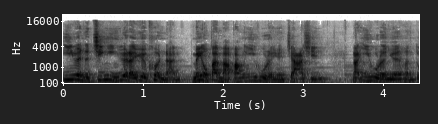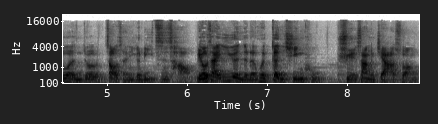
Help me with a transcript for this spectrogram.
医院的经营越来越困难，没有办法帮医护人员加薪，那医护人员很多人就造成一个离职潮，留在医院的人会更辛苦，雪上加霜。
